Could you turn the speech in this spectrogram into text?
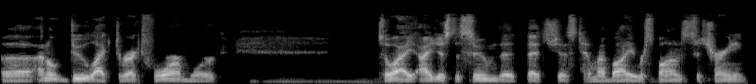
uh, I don't do like direct forearm work. So I, I just assume that that's just how my body responds to training.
